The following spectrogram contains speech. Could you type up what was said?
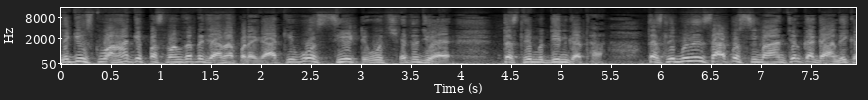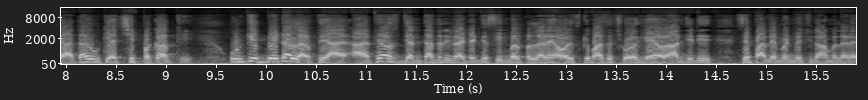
लेकिन उसको वहाँ के पस मंजर पे जाना पड़ेगा कि वो सीट, वो क्षेत्र जो है, तस्लीमुद्दीन का था। तस्लीमुद्दीन साहब को सीमांचल का गांधी कहा था, उनकी अच्छी पकड़ थी। उनके बेटा लड़ते आए थे और जनता दल यूनाइटेड के सिंबल पर लड़े और इसके बाद से छोड़ गए और आरजेडी से पार्लियामेंट में चुनाव में लड़े।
